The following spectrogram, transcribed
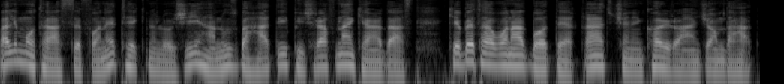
ولی متاسفانه تکنولوژی هنوز به حدی پیشرفت نکرده است که بتواند با دقت چنین کاری را انجام دهد.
